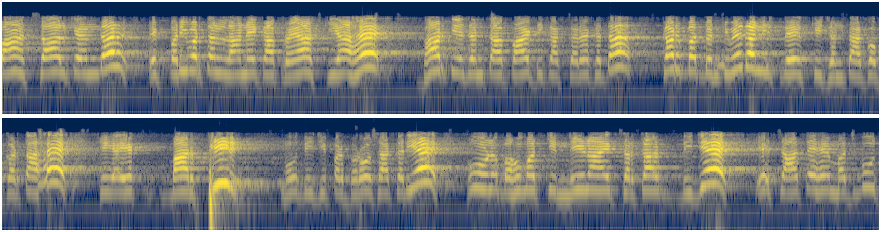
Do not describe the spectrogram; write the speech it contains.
पाँच साल के अंदर एक परिवर्तन लाने का प्रयास किया है। भारतीय जनता पार्टी का कार्यकर्ता करबद्ध निवेदन इस देश की जनता को करता है कि एक बार फिर मोदी जी पर भरोसा करिए, पूर्ण बहुमत की निर्णायक सरकार दीजिए। ये चाहते हैं मज़बूत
